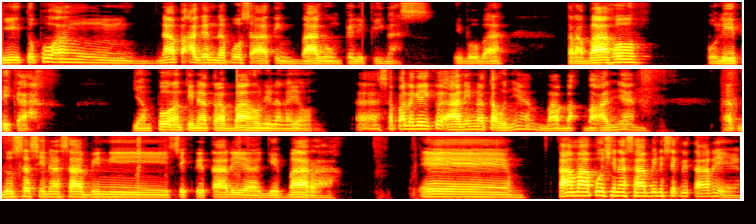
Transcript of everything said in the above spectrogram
ito po ang napakaganda po sa ating bagong Pilipinas. Di ba? Trabaho, politika. Yan po ang tinatrabaho nila ngayon. Ah, sa palagay ko, anim na taon yan. Babakbakan yan. At doon sa sinasabi ni Secretary ah, Guevara, eh, tama po sinasabi ni Secretary eh.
